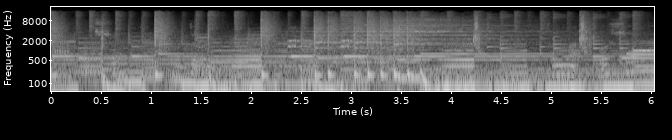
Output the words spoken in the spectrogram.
Takot siya. Tumakbo siya.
